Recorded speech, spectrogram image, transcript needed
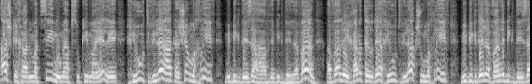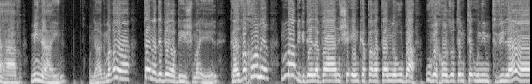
אשכחן מצינו מהפסוקים האלה חיוב טבילה כאשר מחליף מבגדי זהב לבגדי לבן. אבל היכן אתה יודע חיוב טבילה כשהוא מחליף מבגדי לבן לבגדי זהב? מניין? עונה הגמרא, תנא דבר רבי ישמעאל, קל וחומר, מה בגדי לבן שאין כפרתן מרובה, ובכל זאת הם טעונים טבילה,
